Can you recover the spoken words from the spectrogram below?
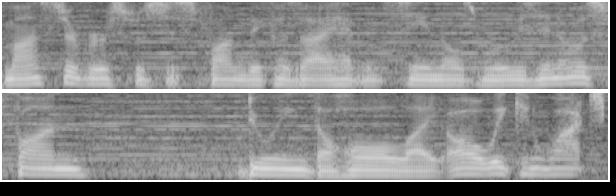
MonsterVerse was just fun because I haven't seen those movies and it was fun doing the whole like oh we can watch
